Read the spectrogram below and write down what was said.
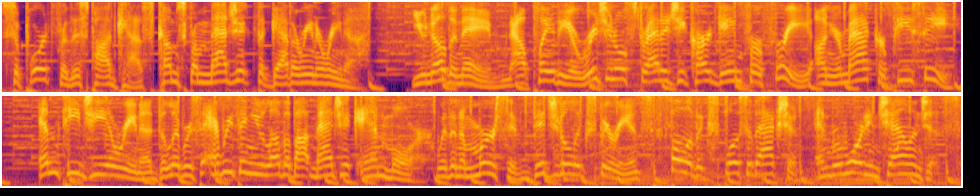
Support for this podcast comes from Magic the Gathering Arena. You know the name. Now play the original strategy card game for free on your Mac or PC. MTG Arena delivers everything you love about Magic and more with an immersive digital experience full of explosive action and rewarding challenges.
